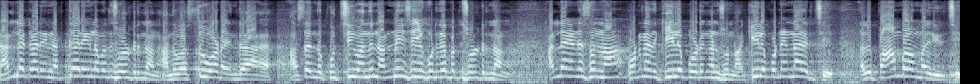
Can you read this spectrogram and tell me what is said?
நல்ல காரியம் நற்காரியங்களை பற்றி சொல்லிட்டு இருந்தாங்க அந்த வஸ்துவோட இந்த அச இந்த குச்சி வந்து நன்மை செய்யக்கூடியதை பற்றி சொல்லிட்டு இருந்தாங்க அல்ல என்ன சொன்னா உடனே அதை கீழே போடுங்கன்னு சொன்னா. கீழே போட்டு என்ன ஆயிடுச்சு அது பாம்பா மாறிடுச்சு.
